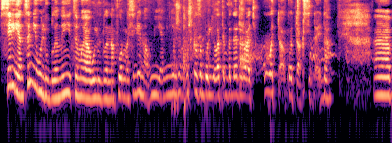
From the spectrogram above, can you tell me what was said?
Селен, це мій улюблений, це моя улюблена форма. Селена, Мія, мені вже ножка заболіла тебе держать. Отак, отак сідай, да. Е,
